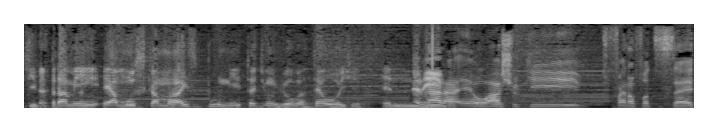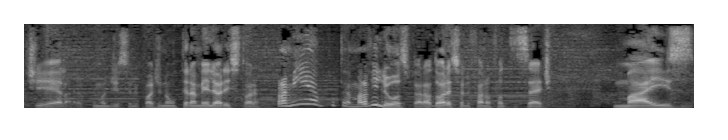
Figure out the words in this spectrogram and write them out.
que pra mim é a música mais bonita de um jogo até hoje. É lindo. Cara, eu acho que Final Fantasy VII, ela, como eu disse, ele pode não ter a melhor história. Para mim é, puta, é maravilhoso, cara. adoro esse Final Fantasy VII. Mas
